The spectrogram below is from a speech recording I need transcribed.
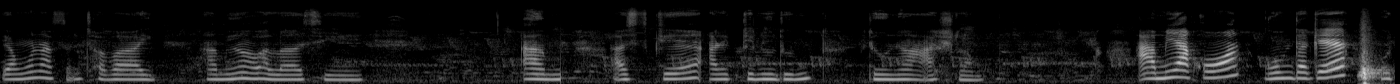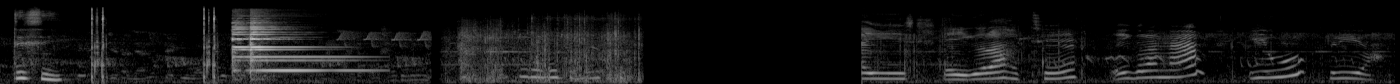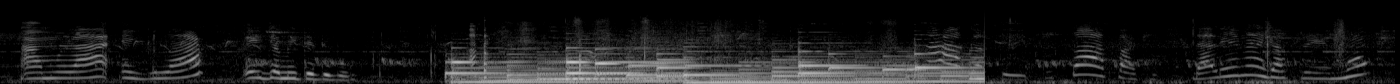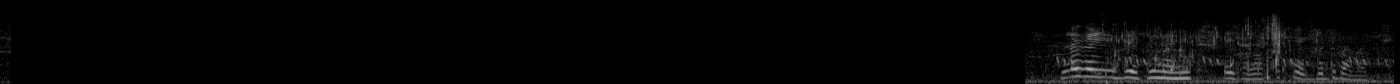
কেমন আছেন সবাই? আমিও ভালো আছি। আমি, আজকে আরেকটি নতুন ভিডিও আসলাম। আমি এখন ঘুম থেকে উঠতেছি। এইগুলা হচ্ছে, এইগুলার নাম ইউরিয়া। আমরা এইগুলা এই জমিতে দেব। দেখুন আমি এখানে একটা কেক বেটে বানাচ্ছি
